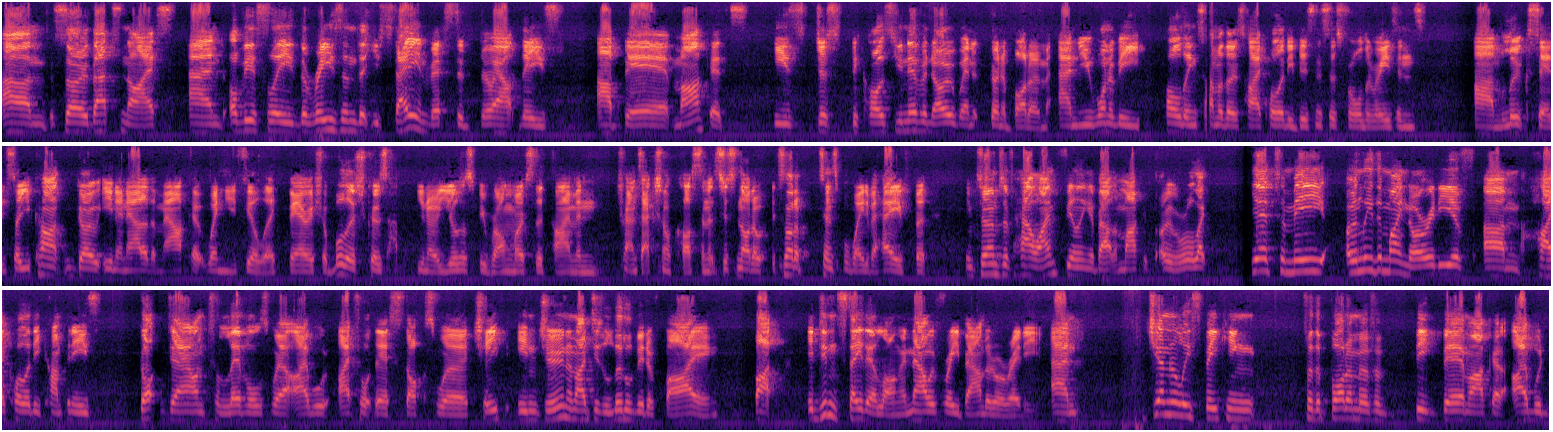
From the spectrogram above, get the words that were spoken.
Um, so that's nice. And obviously, the reason that you stay invested throughout these uh, bear markets is just because you never know when it's going to bottom, and you want to be holding some of those high quality businesses for all the reasons um, Luke said. So you can't go in and out of the market when you feel like bearish or bullish because you know you'll just be wrong most of the time and transactional costs, and it's just not a it's not a sensible way to behave. But in terms of how I'm feeling about the markets overall, like yeah, to me, only the minority of um, high quality companies got down to levels where I thought their stocks were cheap in June, and I did a little bit of buying, but it didn't stay there long, and now we've rebounded already. And generally speaking, for the bottom of a big bear market, I would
